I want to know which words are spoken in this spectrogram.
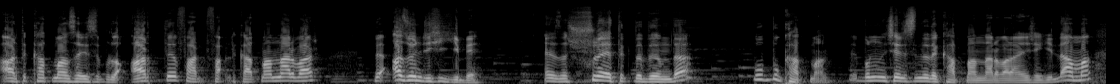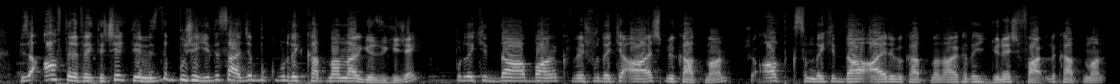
artık katman sayısı burada arttı. Farklı farklı katmanlar var. Ve az önceki gibi en azından şuraya tıkladığımda bu bu katman. Ve bunun içerisinde de katmanlar var aynı şekilde ama bize After Effects'e çektiğimizde bu şekilde sadece bu buradaki katmanlar gözükecek. Buradaki dağ, bank ve şuradaki ağaç bir katman. Şu alt kısımdaki dağ ayrı bir katman. Arkadaki güneş farklı katman.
